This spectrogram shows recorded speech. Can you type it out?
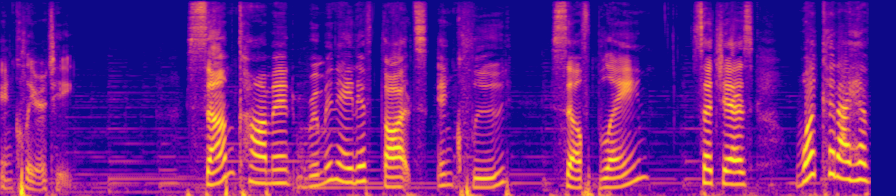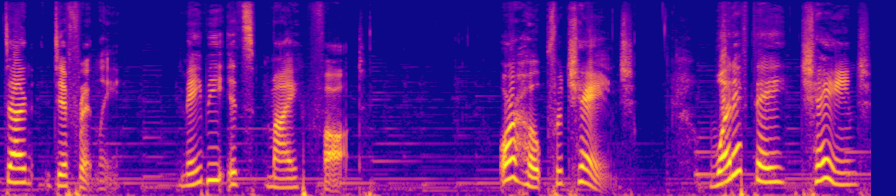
and clarity. Some common ruminative thoughts include self blame, such as, What could I have done differently? Maybe it's my fault. Or hope for change. What if they change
